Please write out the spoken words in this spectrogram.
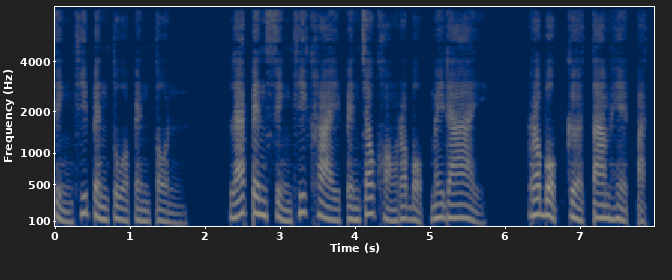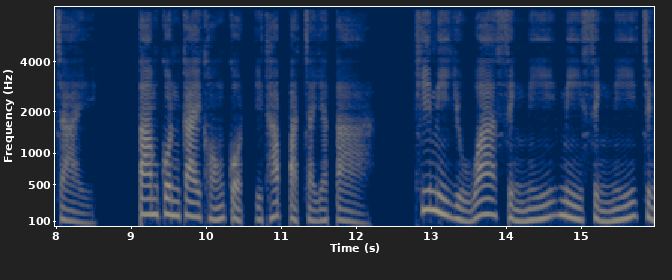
สิ่งที่เป็นตัวเป็นตน และเป็นสิ่งที่ใครเป็นเจ้าของระบบไม่ได้ ระบบเกิดตามเหตุปัจจัย ตามกลไกของกฎอิทัปปัจจยตา ที่มีอยู่ว่าสิ่งนี้มีสิ่งนี้จึง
